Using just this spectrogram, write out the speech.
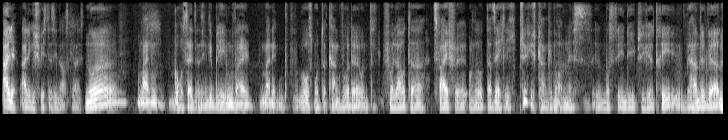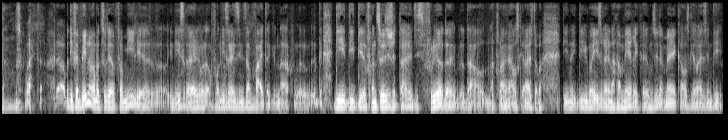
Alle, alle Geschwister sind ausgereist. Nur meine Großeltern sind geblieben, weil meine Großmutter krank wurde und vor lauter Zweifel und so tatsächlich psychisch krank geworden ist. Musste in die Psychiatrie behandelt werden und so weiter. Aber die Verbindung aber zu der Familie in Israel oder von Israel sind dann weiter nach, die, die, der französische Teil ist früher da, da nach Frankreich ausgereist, aber die, die über Israel nach Amerika und Südamerika ausgereist sind, die,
